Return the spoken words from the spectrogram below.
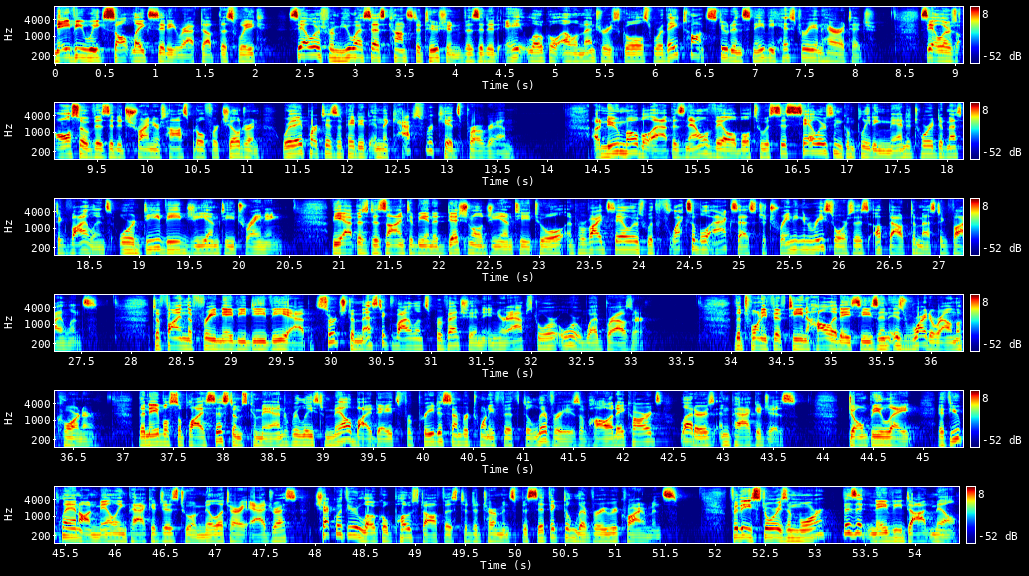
Navy Week Salt Lake City wrapped up this week. Sailors from USS Constitution visited eight local elementary schools where they taught students Navy history and heritage. Sailors also visited Shriners Hospital for Children, where they participated in the Caps for Kids program. A new mobile app is now available to assist sailors in completing mandatory domestic violence or DV-GMT training. The app is designed to be an additional GMT tool and provide sailors with flexible access to training and resources about domestic violence. To find the free Navy DV app, search Domestic Violence Prevention in your App Store or web browser. The 2015 holiday season is right around the corner. The Naval Supply Systems Command released mail-by dates for pre-December 25th deliveries of holiday cards, letters, and packages. Don't be late. If you plan on mailing packages to a military address, check with your local post office to determine specific delivery requirements. For these stories and more, visit Navy.mil.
